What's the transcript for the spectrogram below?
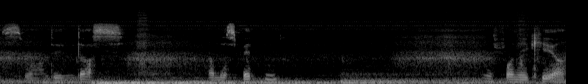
Was war denn das? An das Betten? Nicht von Ikea.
